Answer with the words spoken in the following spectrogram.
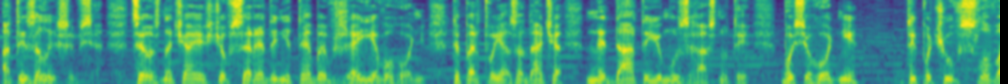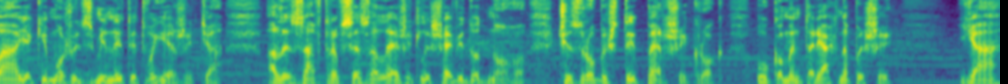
А ти залишився. Це означає, що всередині тебе вже є вогонь. Тепер твоя задача не дати йому згаснути, бо сьогодні ти почув слова, які можуть змінити твоє життя. Але завтра все залежить лише від одного. Чи зробиш ти перший крок? У коментарях напиши: Я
